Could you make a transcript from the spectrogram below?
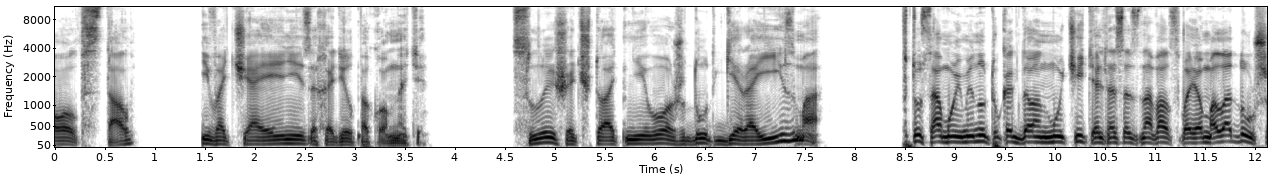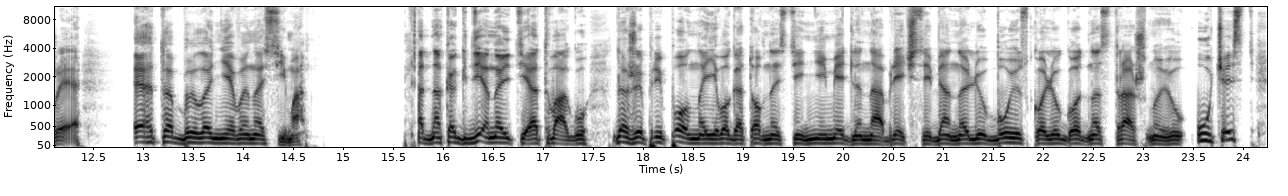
Пол встал и в отчаянии заходил по комнате. Слышать, что от него ждут героизма, в ту самую минуту, когда он мучительно сознавал свое малодушие, это было невыносимо. Однако где найти отвагу, даже при полной его готовности немедленно обречь себя на любую, сколь угодно страшную участь —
